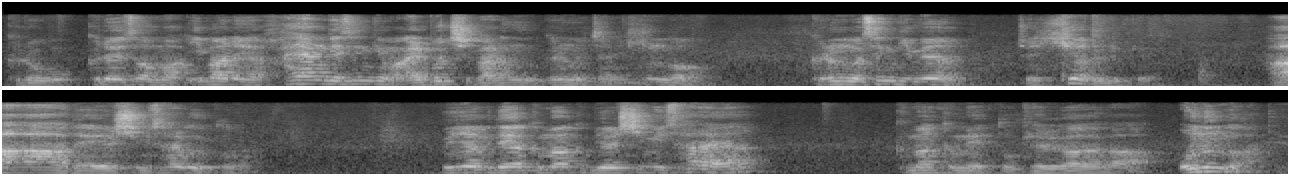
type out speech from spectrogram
그러고 그래서 막 입안에 하얀 게 생기면 알보치 바르는 그런 거 있잖아요. 흰거. 그런 거 생기면 저는 희열을 느껴요 아 내가 열심히 살고 있구나 왜냐면 내가 그만큼 열심히 살아야 그만큼의 또 결과가 오는 것 같아요.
